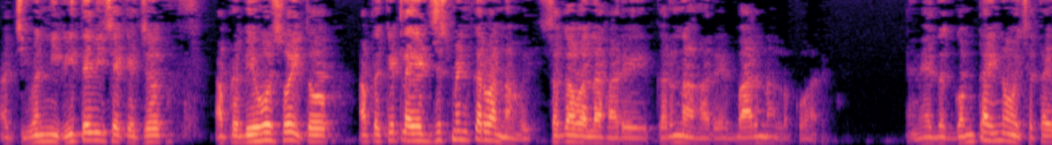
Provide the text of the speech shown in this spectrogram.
આ જીવનની રીત એવી છે કે જો આપણે બેહોશ હોય તો આપણે કેટલા એડજસ્ટમેન્ટ કરવાના હોય. સગાવાલા હારે, ઘરના હારે, બહારના લોકો હારે. એને ગમતાય ન હોય, છતાંય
